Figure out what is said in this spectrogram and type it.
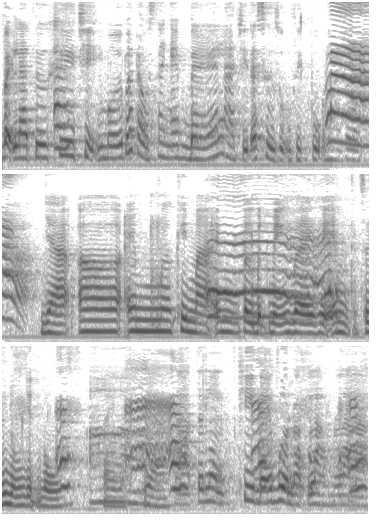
vậy là từ khi chị mới bắt đầu sanh em bé là chị đã sử dụng dịch vụ này rồi. Dạ ờ, em khi mà em từ bệnh viện về thì em sử dụng dịch vụ À, này dạ à, tức là khi bé vừa lọt lòng là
